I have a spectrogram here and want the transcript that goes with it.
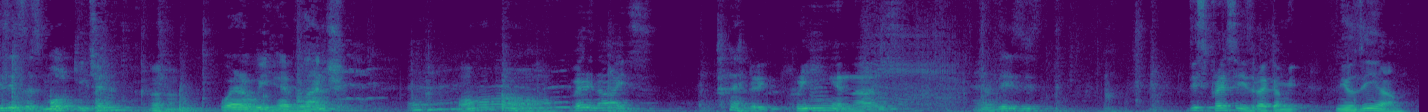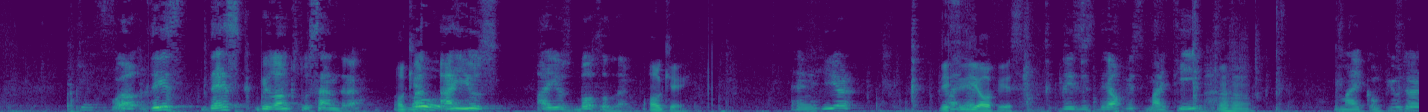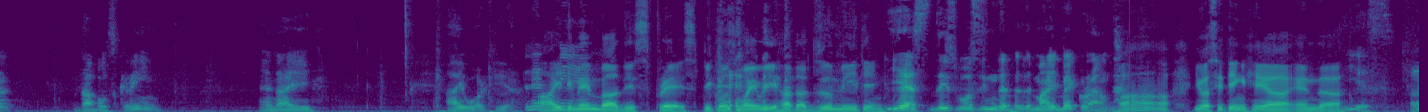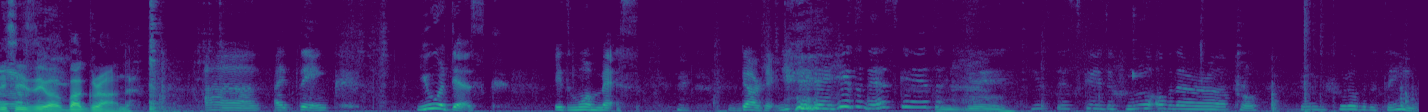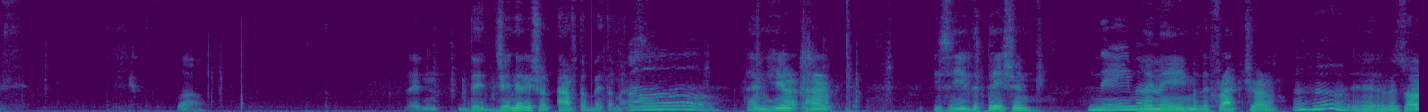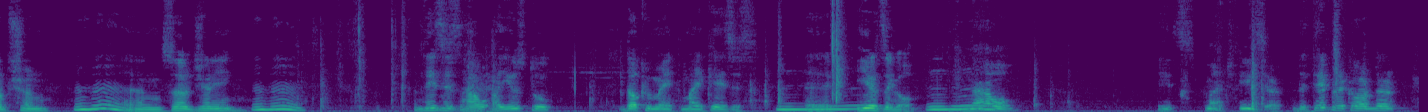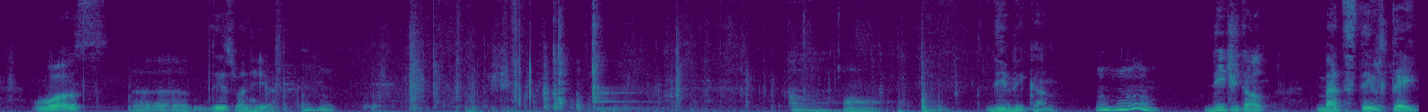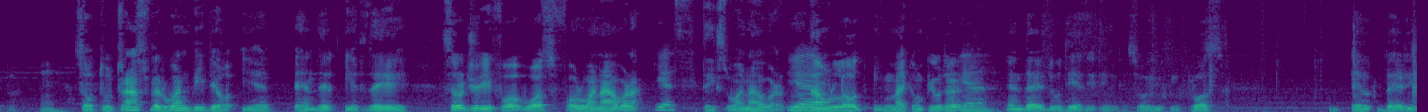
Okay. Well, this is a small kitchen Uh-huh. where we have lunch. Oh, very nice. very clean and nice. And this is, This place is like a mu- museum. Yes. Well, this desk belongs to Sandra. Okay. But Oh. I use, I use both of them. Okay. And here, This I is have- the office. this is the office, my tea, Uh-huh. my computer, double screen, and I, I work here. Let I me- remember this place because when we had a Zoom meeting, Yes, this was in the, the my background. ah, you are sitting here and uh, Yes. this is your background. Uh, I think your desk is more mess. Dirty. his desk is Mm. his desk is full of the uh, pro, full of the things. Wow. Then the generation after Betamax. Oh, And here are, you see the patient, name. the name, the fracture, Uh-huh. uh, resorption, Mm-hmm. and surgery. Mm-hmm. This is how I used to document my cases uh, years ago. Now it's much easier. The tape recorder was uh, this one here. DVCAM. Mm-hmm. digital, but still tape. So to transfer one video, you had, and the, if the surgery for was for one hour, Yes. takes one hour Yeah. download in my computer, Yeah. and they do the editing. So it, it was a very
